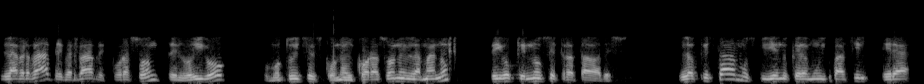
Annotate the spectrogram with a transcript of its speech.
la verdad, de verdad, de corazón, te lo digo, como tú dices, con el corazón en la mano, te digo que no se trataba de eso. Lo que estábamos pidiendo, que era muy fácil, era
